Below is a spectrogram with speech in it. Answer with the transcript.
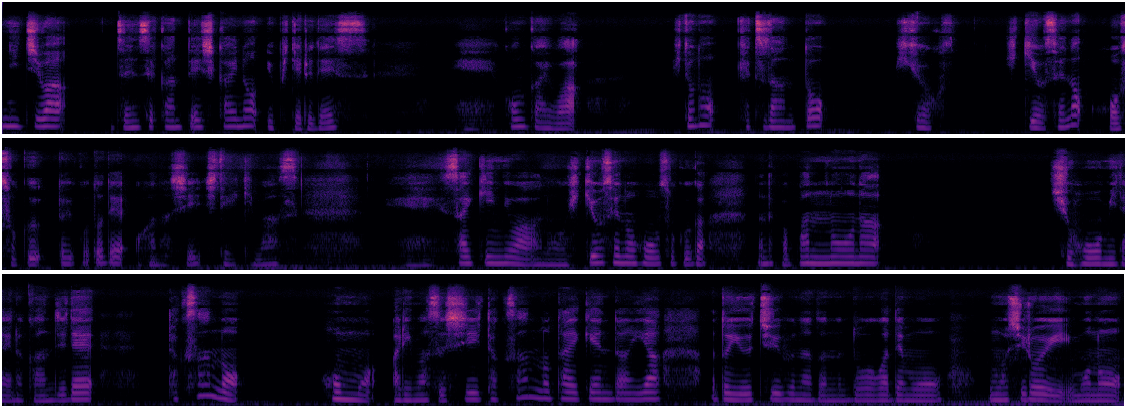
こんにちは。前世鑑定士会のユピテルです。えー今回は人の決断と引き寄引き寄せの法則ということでお話ししていきます。えー最近ではあの引き寄せの法則がなんだか万能な手法みたいな感じでたくさんの本もありますしたくさんの体験談やあと YouTube などの動画でも面白いもの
